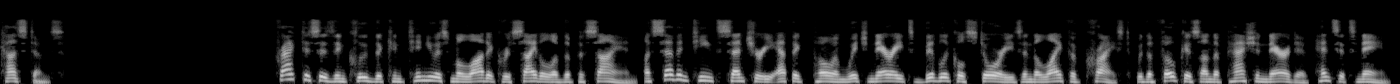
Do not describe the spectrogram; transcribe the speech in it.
Customs Practices include the continuous melodic recital of the Pasyon, a 17th-century epic poem which narrates biblical stories and the life of Christ, with a focus on the Passion narrative hence its name.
